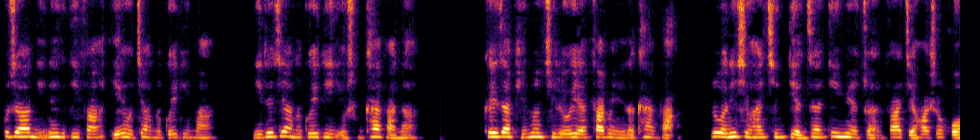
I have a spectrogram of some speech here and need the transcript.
不知道你那个地方也有这样的规定吗？你对这样的规定有什么看法呢？可以在评论区留言发表你的看法。如果你喜欢，请点赞、订阅、转发《简化生活》。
